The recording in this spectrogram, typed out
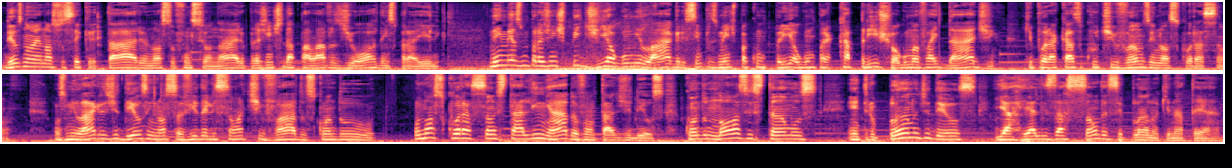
Deus não é nosso secretário, nosso funcionário, para a gente dar palavras de ordens para Ele nem mesmo para a gente pedir algum milagre, simplesmente para cumprir algum capricho, alguma vaidade que por acaso cultivamos em nosso coração. Os milagres de Deus em nossa vida eles são ativados quando o nosso coração está alinhado à vontade de Deus, quando nós estamos entre o plano de Deus e a realização desse plano aqui na terra.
